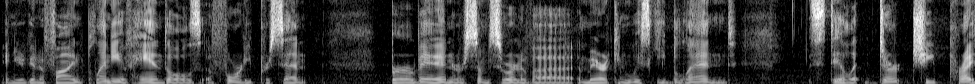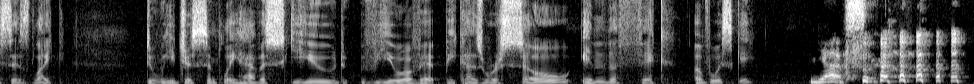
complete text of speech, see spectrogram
and you're going to find plenty of handles of 40% bourbon or some sort of a American whiskey blend still at dirt cheap prices. Like, do we just simply have a skewed view of it because we're so in the thick of whiskey? yes.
